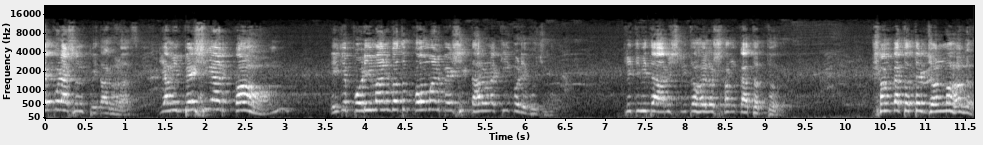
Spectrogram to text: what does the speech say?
এরপরে আসেন পিতাগোরাস যে আমি বেশি আর কম, এই যে পরিমাণগত কম আর বেশি ধারণা কি করে বুঝব? পৃথিবীতে আবিষ্কৃত হলো সংখ্যা তত্ত্ব সংখ্যা তত্ত্বের জন্ম হলো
